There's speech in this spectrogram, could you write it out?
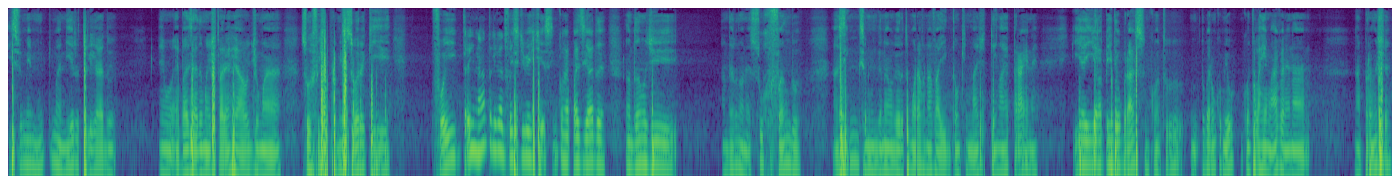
Esse filme é muito maneiro, tá ligado? É, é baseado em uma história real de uma surfista promissora que foi treinar, tá ligado? Foi se divertir assim com a rapaziada andando de. Andando não, né? Surfando Assim, se eu não me engano, a garota morava na Havaí, então o que mais tem lá é praia, né? E aí ela perdeu o braço enquanto o tubarão comeu, enquanto ela remava, né, na, na prancha.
